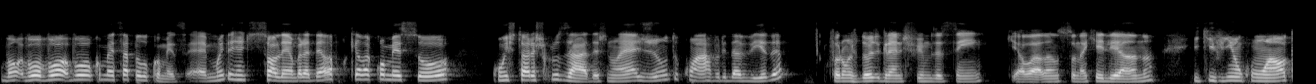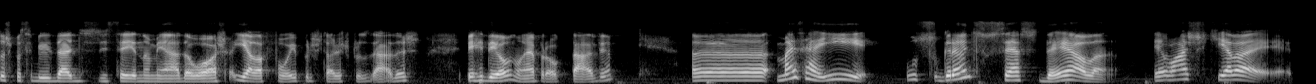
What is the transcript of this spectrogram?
Vou, vou, vou começar pelo começo. É, muita gente só lembra dela porque ela começou com Histórias Cruzadas, não é? Junto com a Árvore da Vida. Foram os dois grandes filmes assim que ela lançou naquele ano e que vinham com altas possibilidades de ser nomeada ao Oscar, e ela foi por Histórias Cruzadas. Perdeu, não é, para Octávia. Uh, mas aí, o grande sucesso dela, eu acho que ela é,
